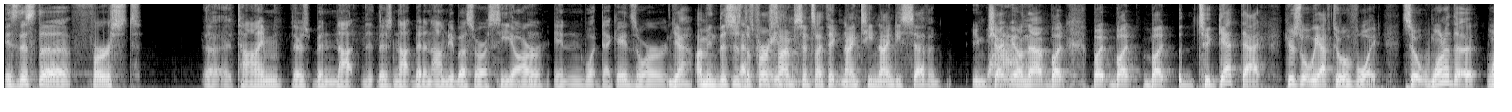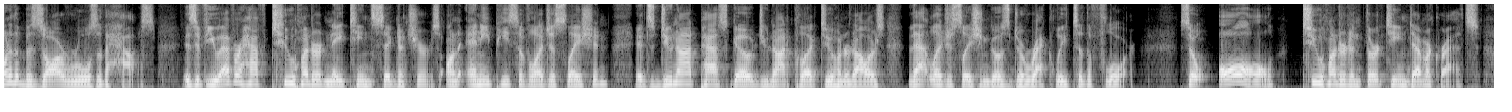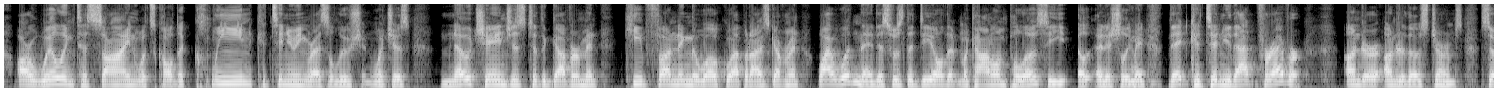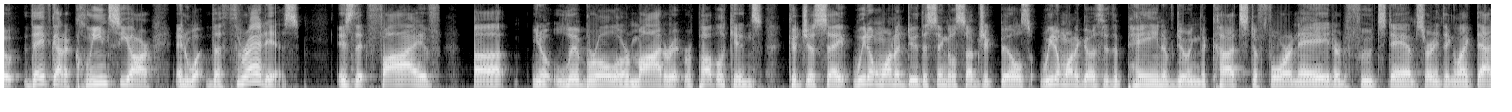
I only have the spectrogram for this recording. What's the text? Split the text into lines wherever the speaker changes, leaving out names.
Is this the first uh, time there's been not there's not been an omnibus or a CR in what decades or
Yeah, I mean, this is the first time since I think 1997. You can check me on that, but but but but to get that, here's what we have to avoid. So one of the one of the bizarre rules of the House is if you ever have 218 signatures on any piece of legislation, it's do not pass go, do not collect $200. That legislation goes directly to the floor. So all 213 Democrats are willing to sign what's called a clean continuing resolution, which is no changes to the government, keep funding the woke weaponized government. Why wouldn't they? This was the deal that McConnell and Pelosi uh, initially made. They'd continue that forever under under those terms. So they've got a clean CR and what the threat is is that five uh, you know, liberal or moderate Republicans could just say, we don't want to do the single subject bills. We don't want to go through the pain of doing the cuts to foreign aid or to food stamps or anything like that.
